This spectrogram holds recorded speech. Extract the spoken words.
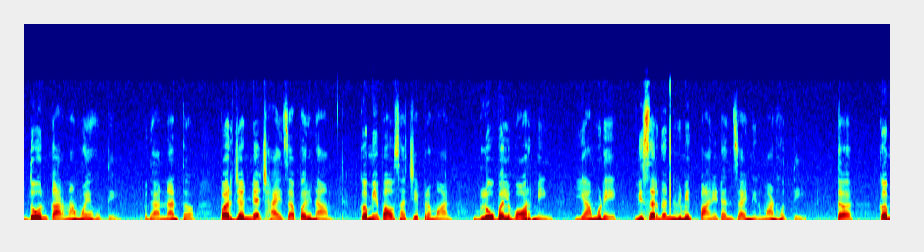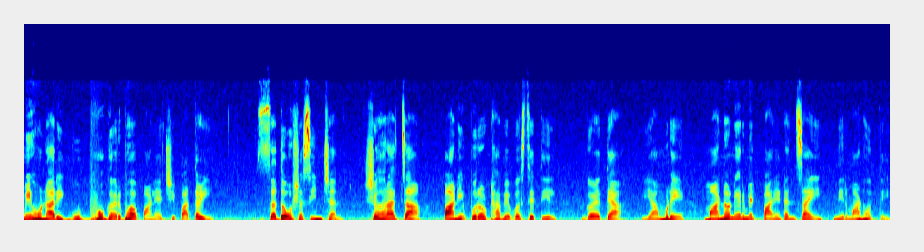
दोन कारणामुळे होते. उदाहरणार्थ पर्जन्य छायेचा परिणाम कमी पावसाचे प्रमाण ग्लोबल वॉर्मिंग यामुळे निसर्गनिर्मित पाणी टंचाई निर्माण होते. तर कमी होणारी गु भूगर्भ पाण्याची पातळी सदोष सिंचन शहराचा पाणी पुरवठा व्यवस्थेतील गळत्या यामुळे मानवनिर्मित पाणी टंचाई निर्माण होते.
